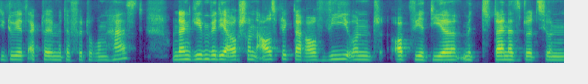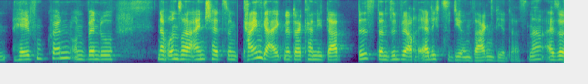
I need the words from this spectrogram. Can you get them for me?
die du jetzt aktuell mit der Fütterung hast. Und dann geben wir dir auch schon einen Ausblick darauf, wie und ob wir dir mit deiner Situation helfen können. Und wenn du nach unserer Einschätzung kein geeigneter Kandidat bist, dann sind wir auch ehrlich zu dir und sagen dir das. Ne? Also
